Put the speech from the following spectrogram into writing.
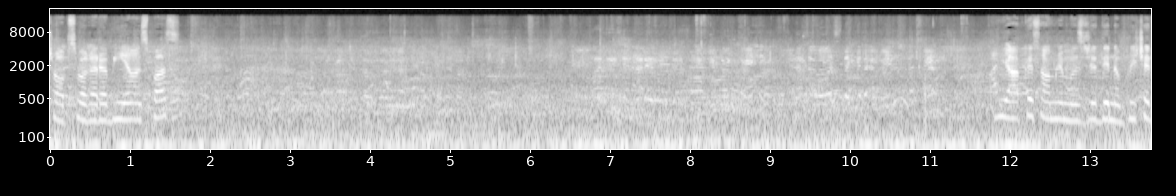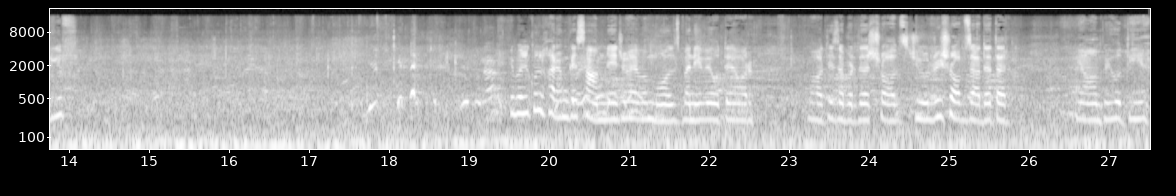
शॉप्स वगैरह भी हैं आसपास। ये आपके सामने मस्जिद नबी शरीफ। ये बिल्कुल हरम के सामने जो है वो मॉल्स बने हुए होते हैं और बहुत ही ज़बरदस्त शॉप्स ज्वेलरी शॉप ज़्यादातर यहाँ पे होती हैं।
